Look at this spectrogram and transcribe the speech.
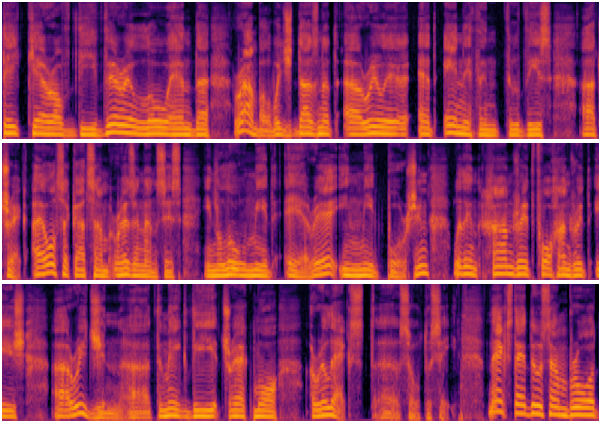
take care of the very low end uh, rumble, which does not uh, really add anything to this uh, track. I also cut some resonances in low mid area, in mid portion, within 100 400 ish uh, region uh, to make the track more relaxed, uh, so to say. Next, I do some broad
